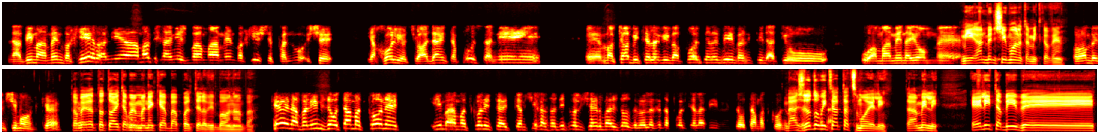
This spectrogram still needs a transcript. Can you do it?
להביא מאמן בכיר, אני אמרתי לך, אם יש מאמן בכיר שפנו, שיכול להיות שהוא עדיין תפוס, אני, אה, מכבי תל אביב, הפועל תל אביב, אני לפי דעתי הוא, הוא המאמן היום, אה, מירן בן שמעון אתה מתכוון. רם בן שמעון, כן? זאת אומרת, אותו היית ממנה כבהפועל תל אביב בעונה הבאה. כן, אבל אם זה אותה מתכונת, אם המתכונת תמשיך, אז עדיף לו להישאר באשדוד ולא ללכת לפועל תל אביב, אם זה אותה מתכונת. באשדוד הוא מיצה את עצמו, אלי, תאמין לי. אלי טביב, אה,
